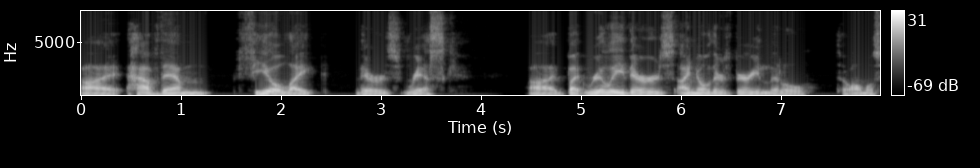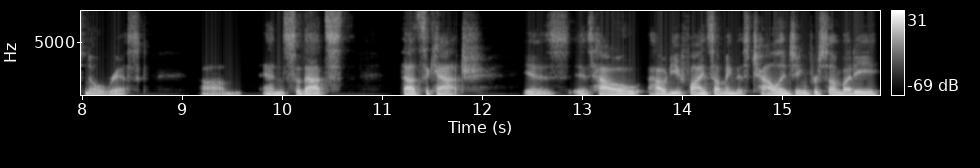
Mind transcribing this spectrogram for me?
uh, have them feel like there's risk, uh, but really there's I know there's very little to almost no risk, um, and so that's that's the catch is is how how do you find something that's challenging for somebody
